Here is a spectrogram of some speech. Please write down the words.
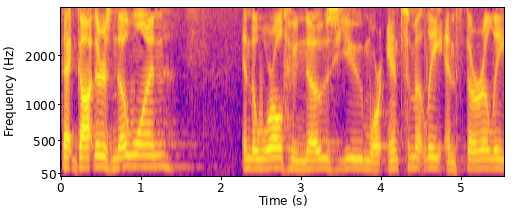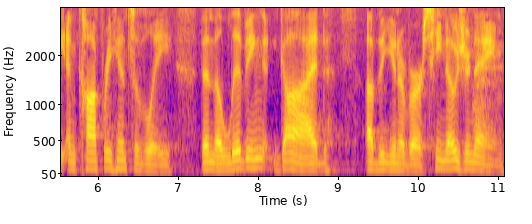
That God, there is no one in the world who knows you more intimately and thoroughly and comprehensively than the living God of the universe. He knows your name,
